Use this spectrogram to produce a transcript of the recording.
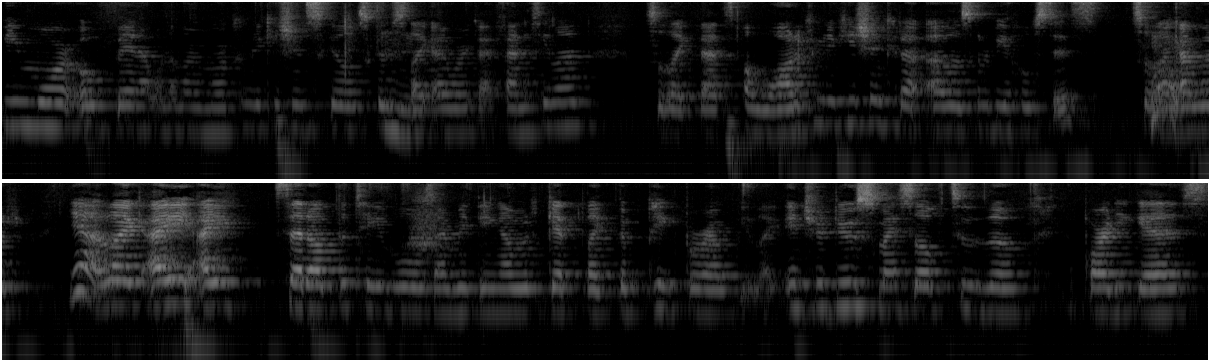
be more open. I want to learn more communication skills because, Mhm. like, I work at Fantasyland. So, like, that's a lot of communication because I, I was going to be a hostess. So like I would, yeah, like I I set up the tables, everything. I would get like the paper. I would be like introduce myself to the party guests.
